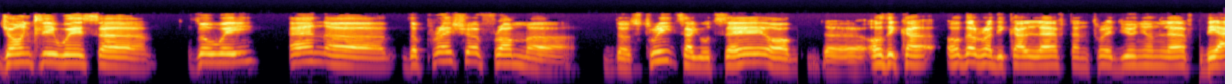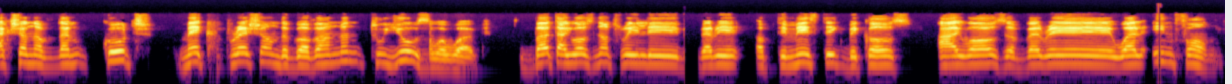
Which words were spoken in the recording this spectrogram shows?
jointly with uh, Zoe and uh, the pressure from uh, the streets, I would say, or the other, other radical left and trade union left, the action of them could make pressure on the government to use our work. But I was not really very optimistic because I was uh, very well informed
